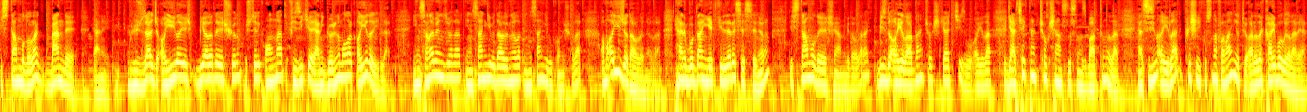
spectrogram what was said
İstanbul olarak ben de yani yüzlerce ayıyla bir arada yaşıyorum. Üstelik onlar fiziki yani görünüm olarak ayı da değiller. İnsana benziyorlar, insan gibi davranıyorlar, insan gibi konuşuyorlar ama ayıca davranıyorlar. Yani buradan yetkililere sesleniyorum. İstanbul'da yaşayan biri olarak biz de ayılardan çok şikayetçiyiz bu ayılar. Gerçekten çok şanslısınız Bartınlılar. Yani sizin ayılar kış uykusuna falan yatıyor. Arada kayboluyorlar yani.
